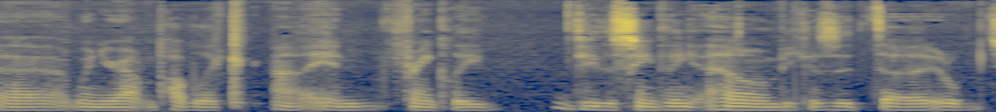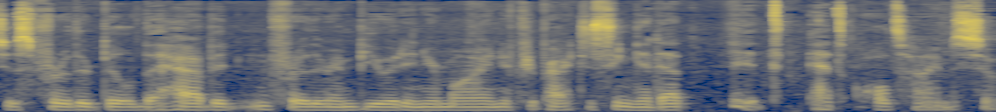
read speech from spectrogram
uh, when you're out in public, uh, and frankly, do the same thing at home because it uh, it'll just further build the habit and further imbue it in your mind if you're practicing it at it at all times. So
